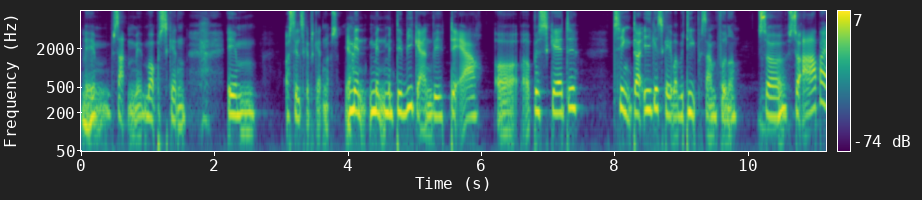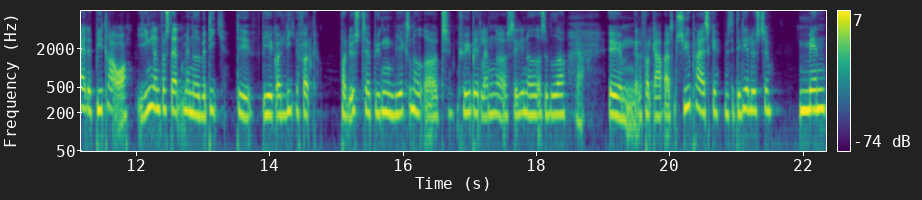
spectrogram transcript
mm-hmm. øhm, sammen med momsskatten. Øhm, og selskabsskatten også. Ja. Men, men, men det vi gerne vil, det er at, at beskatte ting, der ikke skaber værdi for samfundet. Så, mm. så arbejde bidrager i en eller anden forstand med noget værdi. Det vil jeg godt lide, at folk får lyst til at bygge en virksomhed og købe et eller andet og sælge noget osv. Ja. Øhm, eller folk arbejder som sygeplejerske, hvis det er det, de har lyst til. Men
